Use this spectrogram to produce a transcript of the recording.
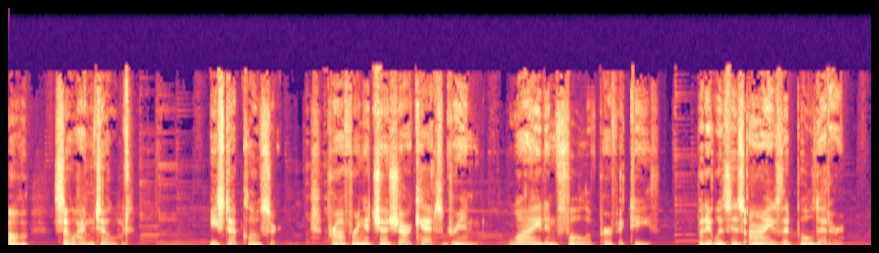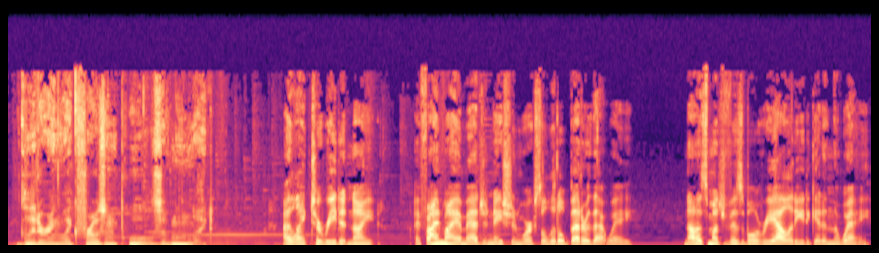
or so I'm told. He stepped closer, proffering a Cheshire cat's grin wide and full of perfect teeth. But it was his eyes that pulled at her, glittering like frozen pools of moonlight. I like to read at night. I find my imagination works a little better that way. Not as much visible reality to get in the way.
